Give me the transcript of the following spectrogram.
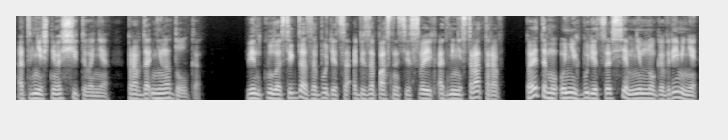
от внешнего считывания, правда ненадолго. Винкула всегда заботится о безопасности своих администраторов, Поэтому у них будет совсем немного времени,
